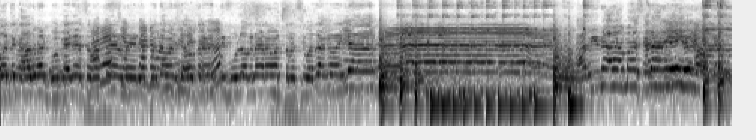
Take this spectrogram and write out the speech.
పోతే కాలు పట్టుకో కైలాసం పెద్దవాడి భూలోక నగరం అయ్యా హరినామ శరణయ్యవాడు.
